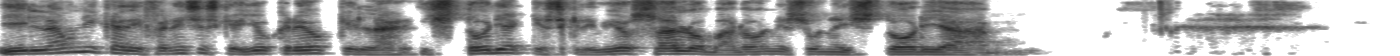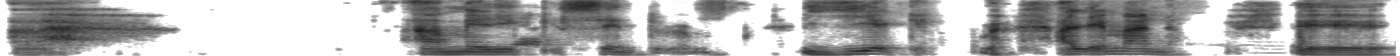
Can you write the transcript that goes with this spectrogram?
Y la única diferencia es que yo creo que la historia que escribió Salo Barón es una historia uh, alemana, eh,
